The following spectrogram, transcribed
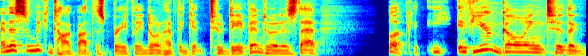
and this we can talk about this briefly. Don't have to get too deep into it. Is that look if you're going to the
